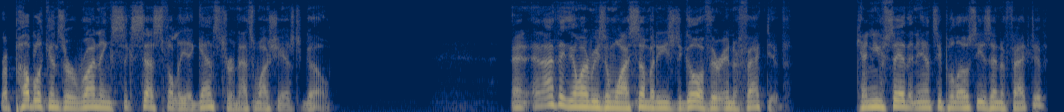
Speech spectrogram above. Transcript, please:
Republicans are running successfully against her, and that's why she has to go. And, and I think the only reason why somebody needs to go if they're ineffective. Can you say that Nancy Pelosi is ineffective?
